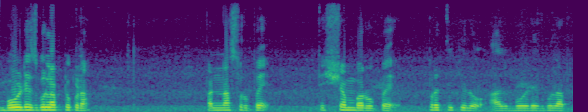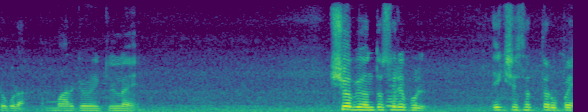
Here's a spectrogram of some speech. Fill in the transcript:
बोर्डेस गुलाब तुकडा पन्नास रुपये ते शंभर रुपये प्रति किलो. आज बोर्डेस गुलाब तुकडा मार्केट विकलेला आहे. शोभिवंत सूर्यफूल एकशे सत्तर रुपये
